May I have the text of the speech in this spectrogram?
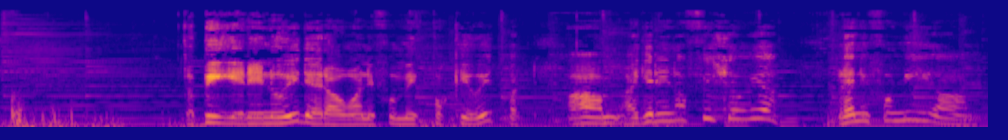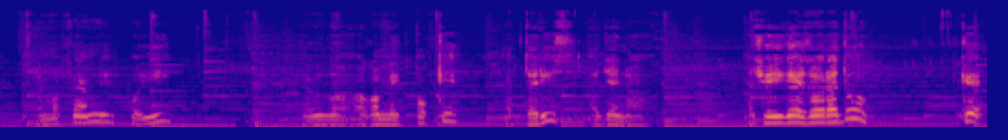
the big inui that I wanted to make poke with. But um, I get enough fish over here, plenty for me um, and my family for eat. And we're gonna, I'm gonna make poke after this and then uh, I'll show you guys what I do. Okay.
